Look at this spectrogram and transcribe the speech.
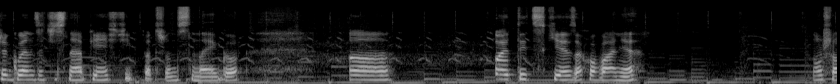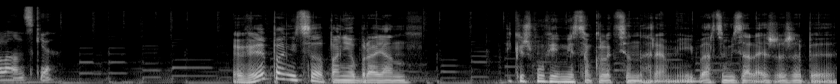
Że Gwen zacisnęła pięści, patrząc na jego o, poetyckie zachowanie. Nonszalanckie. Wie pani co, pani O'Brien? Jak już mówiłem, jestem kolekcjonerem i bardzo mi zależy, żeby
